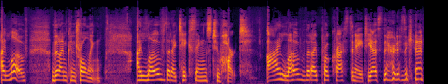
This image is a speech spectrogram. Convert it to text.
I love that I'm controlling. I love that I take things to heart. I love that I procrastinate. Yes, there it is again,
